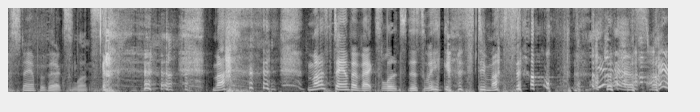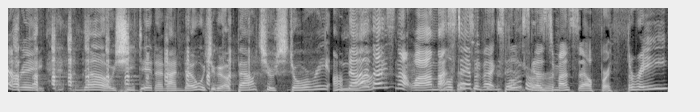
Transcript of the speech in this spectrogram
stamp of excellence? My my stamp of excellence this week goes to myself. yes, Mary. no, she didn't. I know what you're about your story. No, online. that's not why. My Oh, stamp that's of even excellence better. goes to myself for three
